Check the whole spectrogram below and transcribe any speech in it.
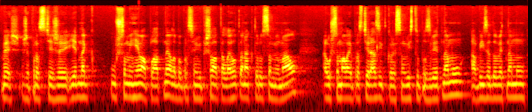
Vieš, že proste, že jednak už som ich nemal platné, lebo proste mi vypršala tá lehota, na ktorú som ju mal a už som mal aj proste razítko, že som vystúpil z Vietnamu a víza do Vietnamu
